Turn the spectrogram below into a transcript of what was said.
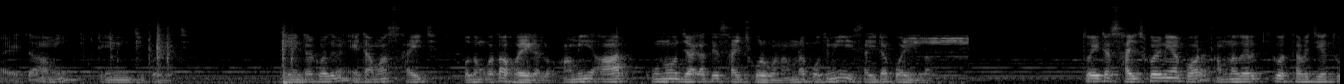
আর এটা আমি টেন ইঞ্চি করে দিচ্ছি। এন্টার করে দেবেন, এটা আমার সাইজ প্রথম কথা হয়ে গেল। আমি আর কোনো জায়গাতে সাইজ করব না, আমরা প্রথমেই এই সাইজটা করে নিলাম। তো এটা সাইজ করে নেওয়ার পর আপনাদের কি করতে হবে, যেহেতু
